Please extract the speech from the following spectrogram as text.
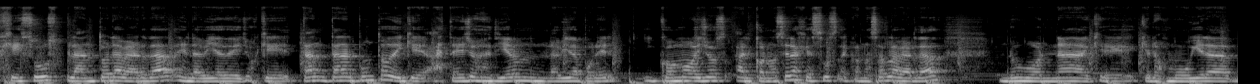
Jesús plantó la verdad en la vida de ellos, que tan, tan al punto de que hasta ellos dieron la vida por él, y cómo ellos al conocer a Jesús, al conocer la verdad, no hubo nada que, los, moviera,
